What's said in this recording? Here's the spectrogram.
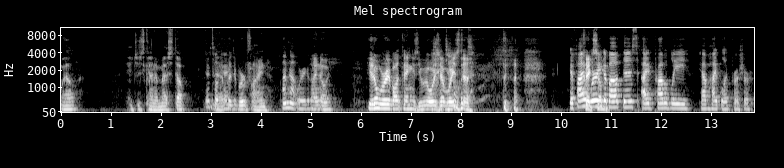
well, it just kind of messed up. That's that, okay. but we're fine. I'm not worried about I it. know. You don't worry about things. You always have ways to. If I worried about this, I'd probably have high blood pressure.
